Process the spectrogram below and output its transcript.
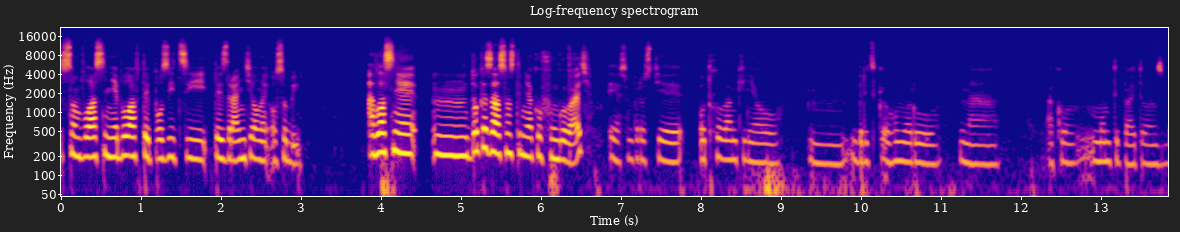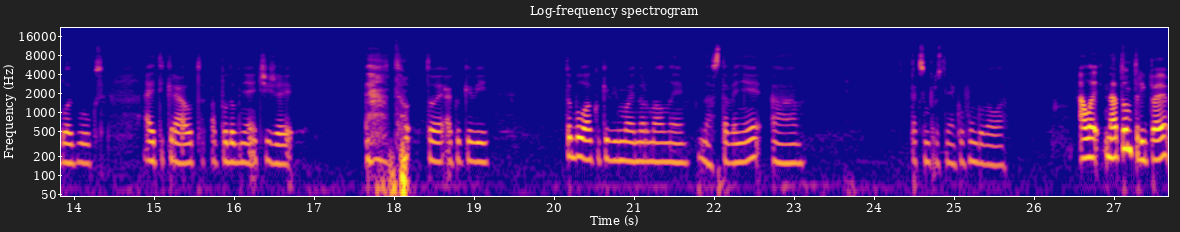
som vlastne nebola v tej pozícii tej zraniteľnej osoby. A vlastne mm, dokázala som s tým nejako fungovať. Ja som proste odchovankyňou mm, britského humoru na ako Monty Python z Black Books, IT Crowd a podobne, čiže to, to je ako keby to bolo ako keby moje normálne nastavenie a tak som proste nejako fungovala. Ale na tom tripe,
